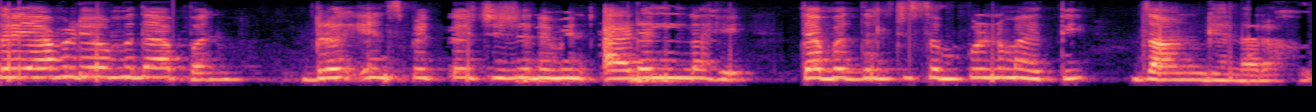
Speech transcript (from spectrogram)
तर या व्हिडिओमध्ये आपण ड्रग इन्स्पेक्टरची जे नवीन ऍड आलेलं आहे त्याबद्दलची संपूर्ण माहिती जाणून घेणार आहोत.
